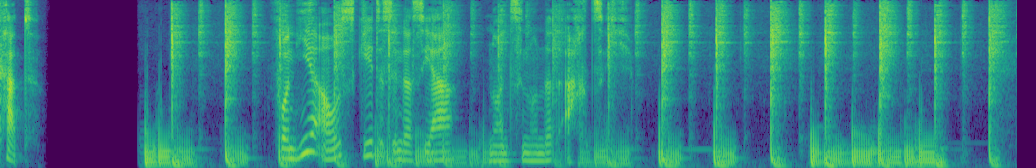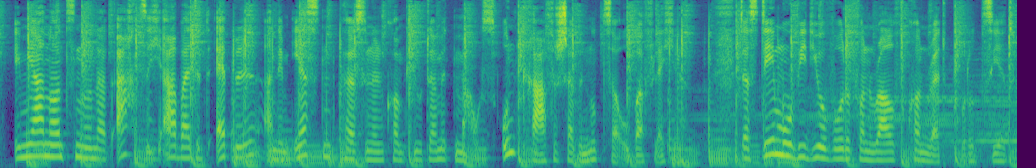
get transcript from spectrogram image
Cut. Von hier aus geht es in das Jahr 1980. Im Jahr 1980 arbeitet Apple an dem ersten Personal Computer mit Maus und grafischer Benutzeroberfläche. Das Demo-Video wurde von Ralph Conrad produziert.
